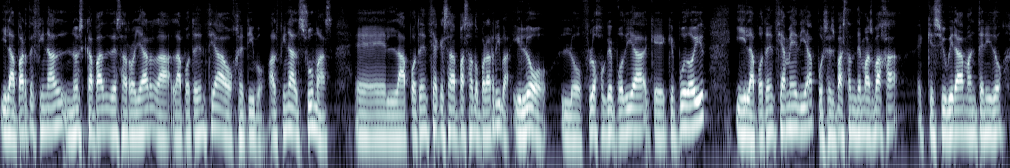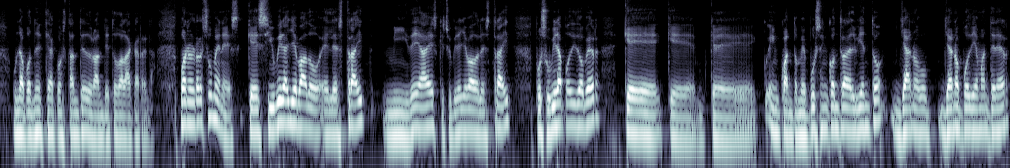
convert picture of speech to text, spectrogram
y la parte final no es capaz de desarrollar la, potencia objetivo. Al final sumas eh, la potencia que se ha pasado por arriba y luego lo flojo que podía, que, pudo ir, y la potencia media, pues es bastante más baja que si hubiera mantenido una potencia constante durante toda la carrera. Bueno, el resumen es que si hubiera llevado el stride, mi idea es que si hubiera llevado el stride, pues hubiera podido ver que, en cuanto me puse en contra del viento ya no, ya no podía mantener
